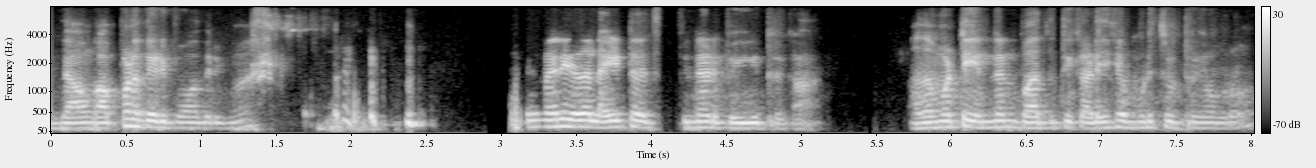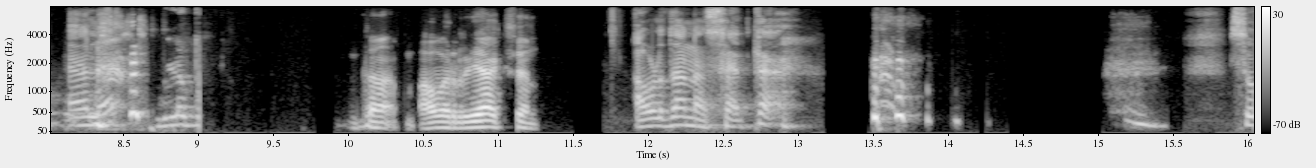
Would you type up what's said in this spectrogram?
இது அவங்க அப்பனை தேடி போவான் தெரியுமா? இது மாதிரி ஏதோ லைட் வச்சு பின்னாடி போய்கிட்டு இருக்கான். அதை மட்டும் என்னன்னு பார்த்துட்டு கடைசியா முடிச்சு விட்டுருங்க ப்ரோ அவர் ரியாக்ஷன் அவ்வளவுதான் நான் செத்தேன். ஸோ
